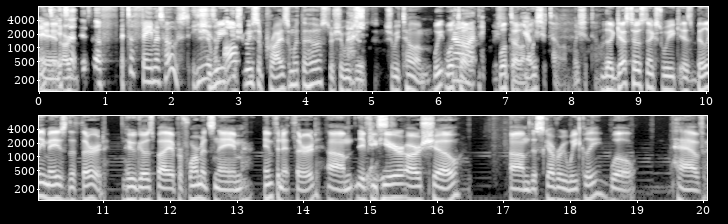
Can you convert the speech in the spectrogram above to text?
It's, it's our, a it's a it's a famous host. He should we awesome. should we surprise him with the host, or should we just should we tell him? We we'll no, tell him. We will tell him. Yeah, we should tell him. We should tell him. The guest host next week is Billy Mays the Third, who goes by a performance name Infinite Third. Um, if yes. you hear our show, um, Discovery Weekly will have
